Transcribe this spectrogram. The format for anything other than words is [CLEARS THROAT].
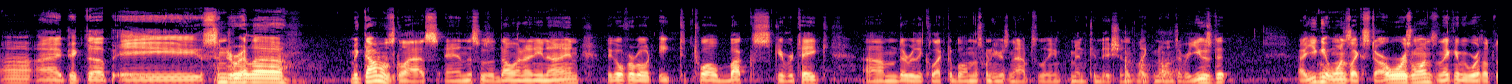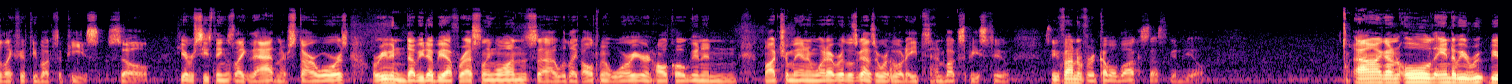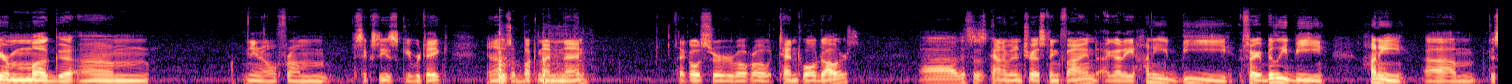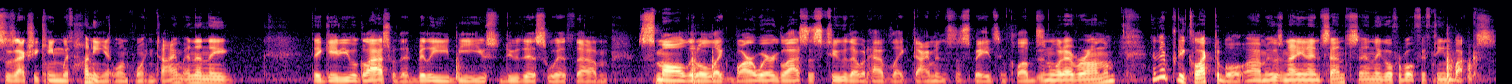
Uh, I picked up a Cinderella McDonald's glass, and this was $1.99. They go for about 8 to 12 bucks, give or take. Um, they're really collectible, and this one here is in absolutely mint condition, like no one's ever used it. Uh, you can get ones like Star Wars ones, and they can be worth up to like 50 bucks a piece. So if you ever see things like that, and they're Star Wars, or even WWF wrestling ones uh, with like Ultimate Warrior and Hulk Hogan and Macho Man and whatever, those guys are worth about 8 to 10 bucks a piece too. So you found them for a couple bucks, that's a good deal. Uh, I got an old A&W root beer mug, um, you know, from 60s, give or take, and that was a buck 99. That goes for about probably 10 $12. Uh, this is kind of an interesting find. I got a honey bee, sorry, Billy Bee honey. Um, this was actually came with honey at one point in time, and then they they gave you a glass with it. Billy Bee used to do this with um, small little like barware glasses too that would have like diamonds and spades and clubs and whatever on them, and they're pretty collectible. Um, it was 99 cents, and they go for about 15 bucks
